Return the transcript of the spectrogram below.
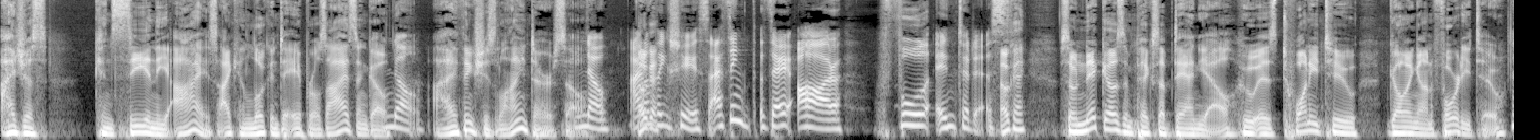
I just can see in the eyes. I can look into April's eyes and go, No. I think she's lying to herself. No, I don't think she is. I think they are full into this. Okay. So Nick goes and picks up Danielle, who is 22 going on 42.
